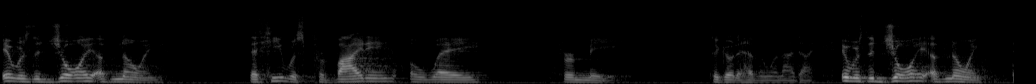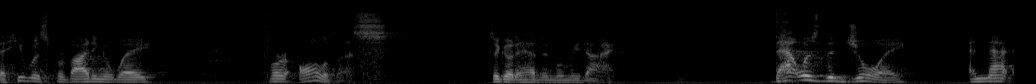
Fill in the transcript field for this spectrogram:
it was the joy of knowing that he was providing a way for me to go to heaven when I die. It was the joy of knowing that he was providing a way for all of us to go to heaven when we die. That was the joy, and that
